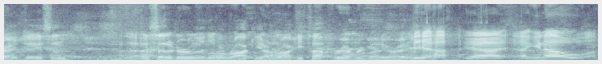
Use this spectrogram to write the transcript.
right, Jason. I said it earlier, a little rocky on Rocky Top for everybody, right? Yeah, yeah. You know,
